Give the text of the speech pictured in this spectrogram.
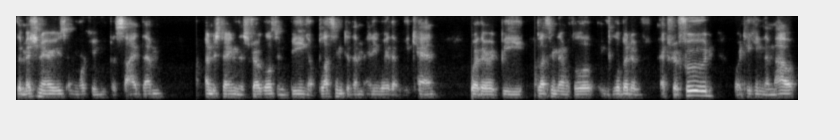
the missionaries and working beside them, understanding the struggles and being a blessing to them any way that we can, whether it be blessing them with a little, a little bit of extra food or taking them out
